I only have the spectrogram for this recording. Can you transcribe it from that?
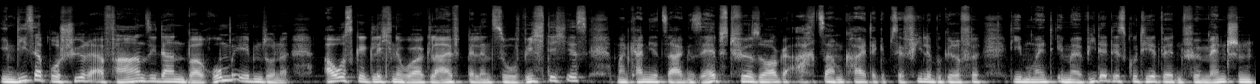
In dieser Broschüre erfahren Sie dann, warum eben so eine ausgeglichene Work-Life-Balance so wichtig ist. Man kann jetzt sagen, Selbstfürsorge, Achtsamkeit, da gibt es ja viele Begriffe, die im Moment immer wieder diskutiert werden für Menschen,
